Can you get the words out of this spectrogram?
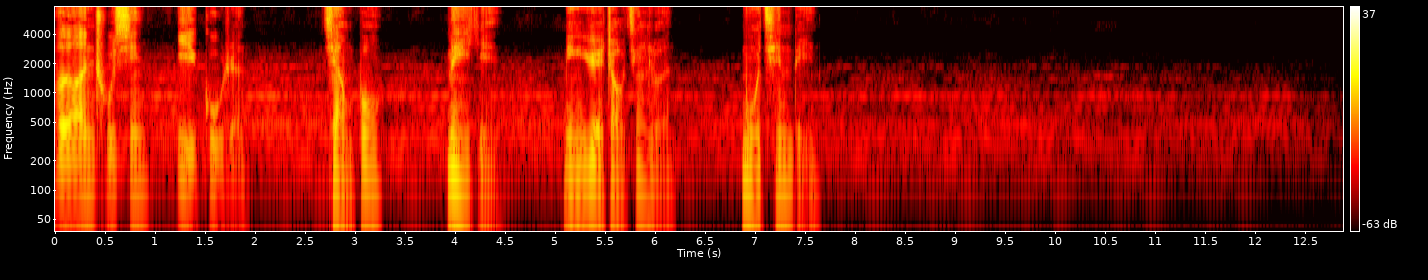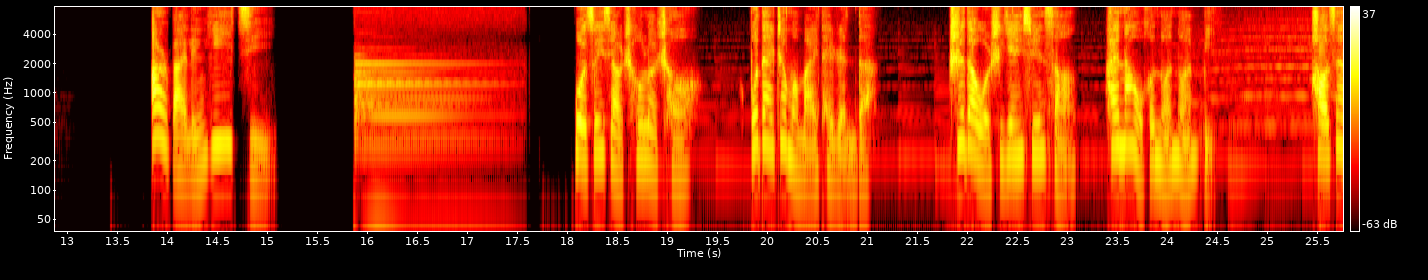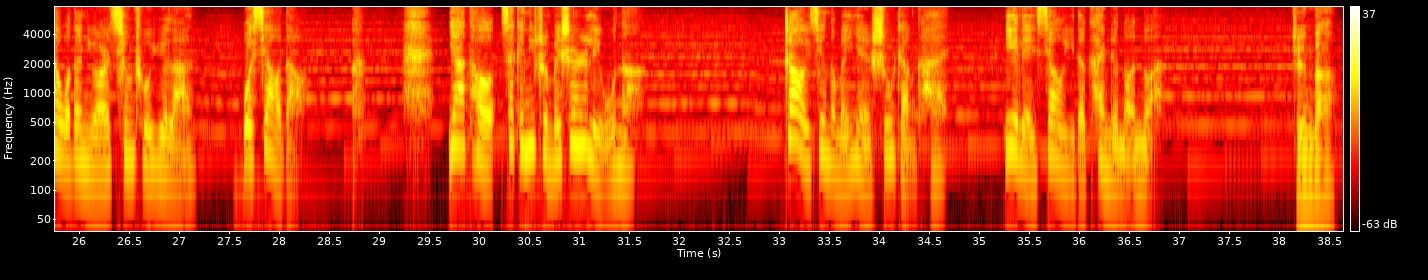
文安初心忆故人，蒋波，魅影，明月照经纶，木千林。二百零一集，我嘴角抽了抽，不带这么埋汰人的。知道我是烟熏嗓，还拿我和暖暖比。好在我的女儿青出于蓝，我笑道。丫头在给你准备生日礼物呢。赵雨静的眉眼舒展开，一脸笑意的看着暖暖。真的？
